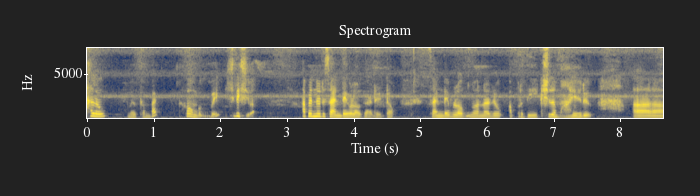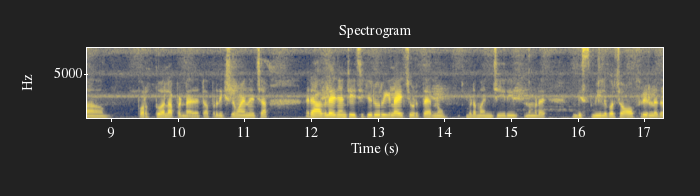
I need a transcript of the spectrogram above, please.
Hello welcome back home book by Sree Siva അപ്പോൾ ഇന്നൊരു സൺഡേ വ്ളോഗാണ് കേട്ടോ സൺഡേ വ്ളോഗ് എന്ന് പറഞ്ഞൊരു അപ്രതീക്ഷിതമായൊരു പുറത്തു പോലെ അപ്പം ഉണ്ടായിരുന്നു കേട്ടോ അപ്രതീക്ഷിതമായെന്ന് വെച്ചാൽ രാവിലെ ഞാൻ ചേച്ചിക്ക് ഒരു റീൽ അയച്ചു കൊടുത്തായിരുന്നു. ഇവിടെ മഞ്ചേരി നമ്മുടെ ബിസ്മിയിൽ കുറച്ച് ഓഫർ ഉള്ളത്.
